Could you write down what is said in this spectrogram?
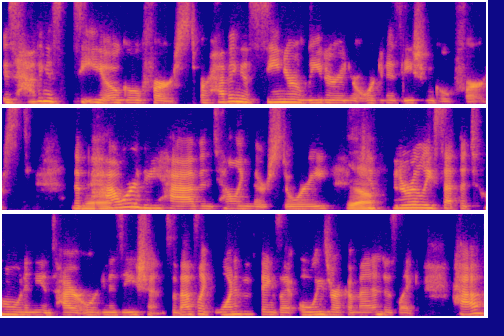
Is having a CEO go first or having a senior leader in your organization go first. The yeah. power they have in telling their story yeah. can literally set the tone in the entire organization. So that's like one of the things I always recommend is like have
